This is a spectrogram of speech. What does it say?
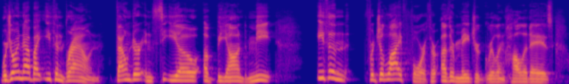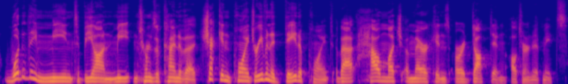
We're joined now by Ethan Brown, founder and CEO of Beyond Meat. Ethan, for July 4th or other major grilling holidays, what do they mean to Beyond Meat in terms of kind of a check in point or even a data point about how much Americans are adopting alternative meats?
